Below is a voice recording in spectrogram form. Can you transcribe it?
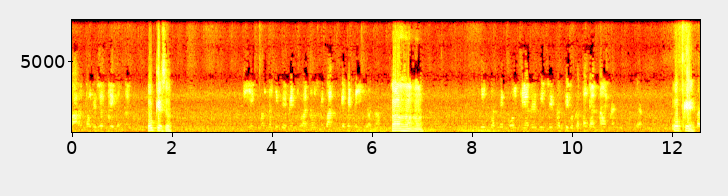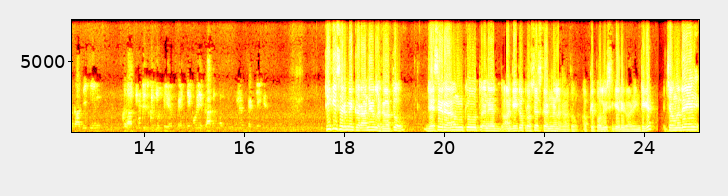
बारह सौ रिजर्व के करता ओके सर एक महीने की पेमेंट हुआ था उसके बाद पेमेंट नहीं हुआ था। हाँ हाँ हाँ। इस सर ने कॉल किया था कि इसे कंटिन्यू करना चाहता हूँ मैं। ओके बता दीजिए करा दीजिए इसका जो पेमेंट पेंडिंग हो ये ग्यारह तक पेंडिंग है। ठीक है सर मैं कराने लगाता हूँ जैसे रहा उनको आगे का प्रोसेस करणे लगाता आपके पॉलिसी के रिगार्डिंग ठीक आहे याच्यामध्ये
